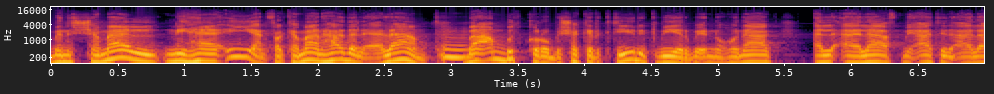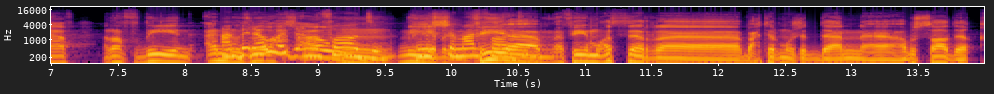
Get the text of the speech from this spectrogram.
من الشمال نهائيا. فكمان هذا الإعلام. ما عم بذكره بشكل كتير كبير بأنه هناك الآلاف مئات الآلاف رافضين النزوح عم بيروج إنه أو- فاضي الشمال في فاضي. في مؤثر آه، بحترمه جدا آه، أبو الصادق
